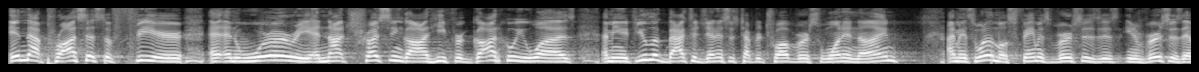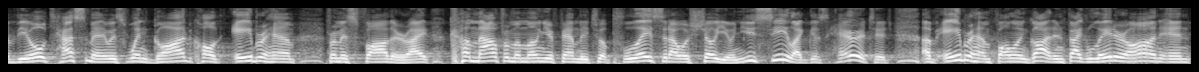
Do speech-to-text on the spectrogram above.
In that process of fear and, and, worry and not trusting God, he forgot who he was. I mean, if you look back to Genesis chapter 12, verse 1 and 9, I mean, it's one of the most famous verses is, in verses of the Old Testament. It was when God called Abraham from his father, right? Come out from among your family to a place that I will show you. And you see like this heritage of Abraham following God. In fact, later on in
